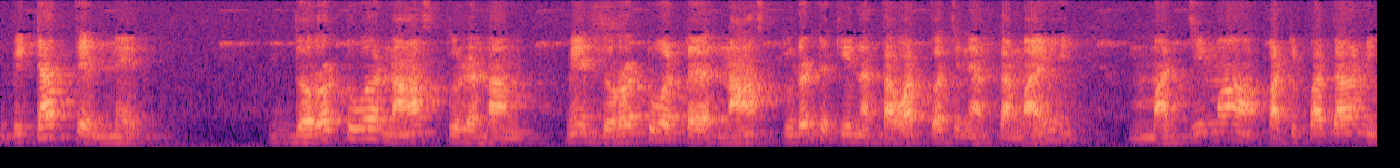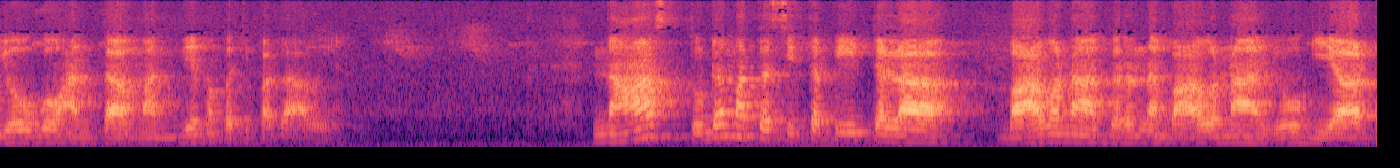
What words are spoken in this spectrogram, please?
පිටත් වෙන්නේ දොරටුව නාස් තුල නම් මේ දොරටුවට නාස් තුලට කියන තවත් වචනයක් තමයි මජ්ක්‍ධිමා පටිපදාන යෝගෝ අන්තා මධ්‍යම ප්‍රතිපදාවය. නාස් තුඩ මත සිත පීතලා භාවනා කරන භාවනා යෝගියාට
